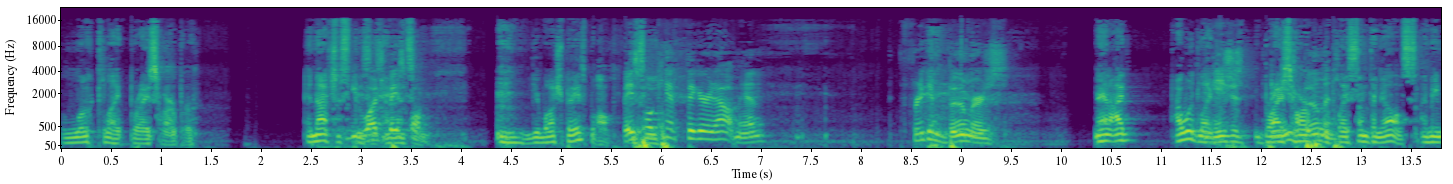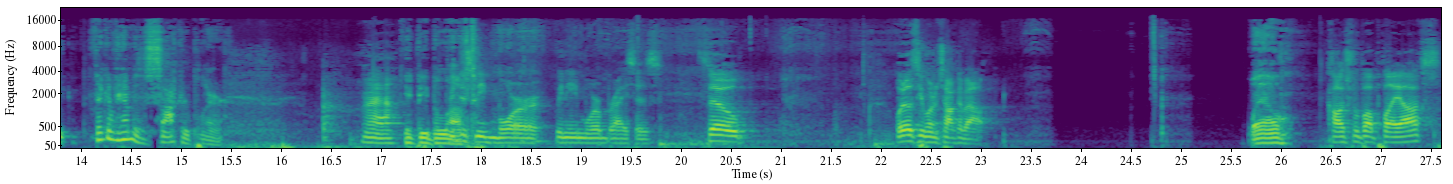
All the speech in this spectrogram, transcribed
looked like Bryce Harper, and not just You watch baseball. You watch baseball. Baseball He- can't figure it out, man. Freaking boomers. man, I I would like he's just- Bryce he's Harper booming. to play something else. I mean, think of him as a soccer player. Yeah. He'd be We just need more. We need more Bryces. So, what else do you want to talk about? well, College football playoffs.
